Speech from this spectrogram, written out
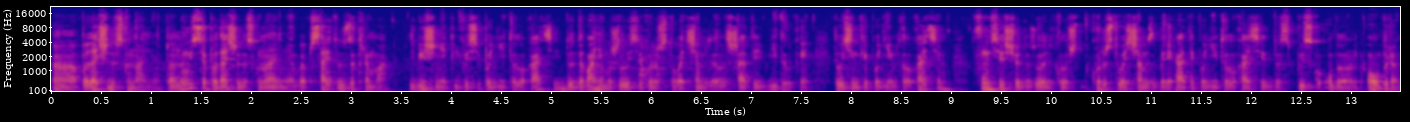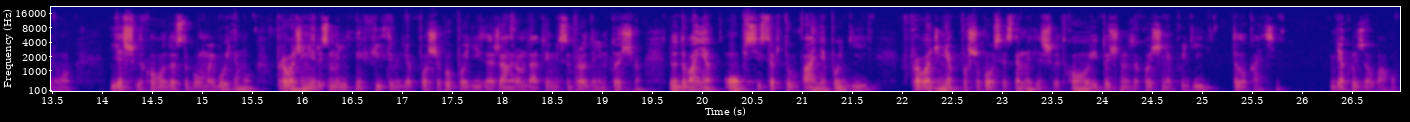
Подальше досконалення. Планується подальше досконалення веб-сайту, зокрема, збільшення кількості подій та локацій, додавання можливості користувачам залишати відгуки та оцінки подіям та локаціям, функція, що дозволить користувачам зберігати події та локації до списку обраного для швидкого доступу в майбутньому, впровадження різноманітних фільтрів для пошуку подій за жанром, датою, місцем проведення тощо, додавання опцій сортування подій, впровадження пошукової системи для швидкого і точного заходження подій та локацій. Дякую за увагу.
